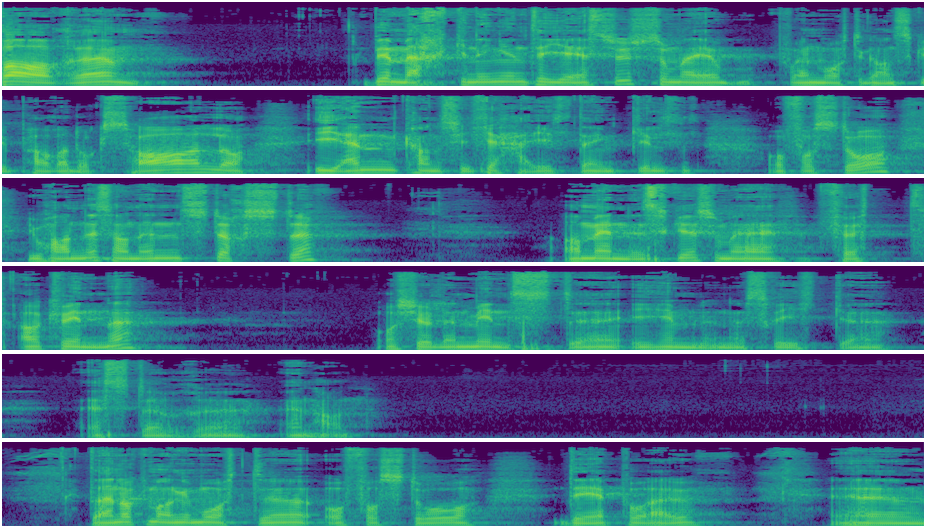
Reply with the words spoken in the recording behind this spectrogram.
rare bemerkningen til Jesus, som er på en måte ganske paradoksal og igjen kanskje ikke helt enkel å forstå. Johannes han er den største av mennesker som er født av kvinne. Og selv den minste i himlenes rike er større enn han. Det er nok mange måter å forstå det på òg. Eh,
